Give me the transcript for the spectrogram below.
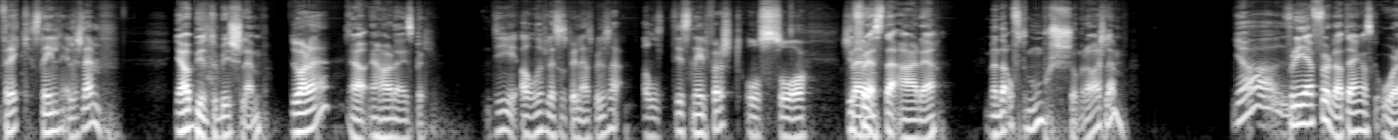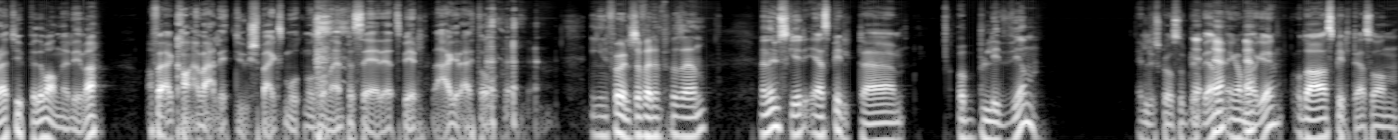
frekk, snill eller slem? Jeg har begynt å bli slem. Du har det? Ja, jeg har det i spill. De aller fleste spillene jeg spiller, så er jeg alltid snill først, og så slem. De fleste er det. Men det er ofte morsommere å være slem. Ja, Fordi jeg føler at jeg er en ganske ålreit type i det vanlige livet. For jeg kan jo være litt douchebags mot noen sånne NPC-er i et spill. Det er greit, altså. ingen følelse for en på scenen. Men jeg husker jeg spilte Oblivion. Eller Scrolls Oblivion Ja, ja, i gamle ja. dager. Og da spilte jeg sånn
